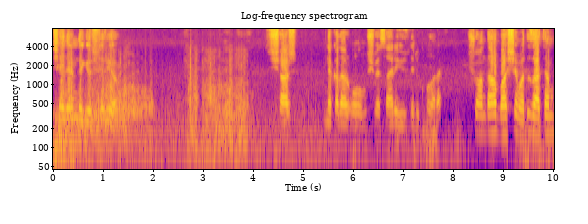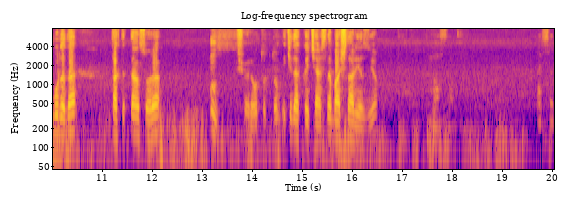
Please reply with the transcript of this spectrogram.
şeylerimi de gösteriyor. Şarj ne kadar olmuş vesaire yüzdelik olarak. Şu an daha başlamadı. Zaten burada da taktıktan sonra şöyle oturttum. 2 dakika içerisinde başlar yazıyor. Başladı. Başladı.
